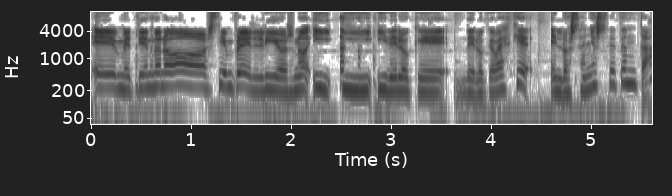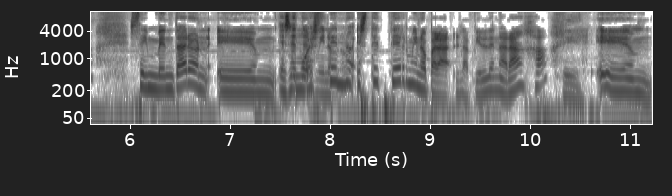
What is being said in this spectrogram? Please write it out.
eh, metiéndonos siempre en líos, ¿no? Y, y- y de lo que de lo que va es que en los años 70 se inventaron eh, Ese como término, este, ¿no? no- este término para la piel de naranja. eh,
